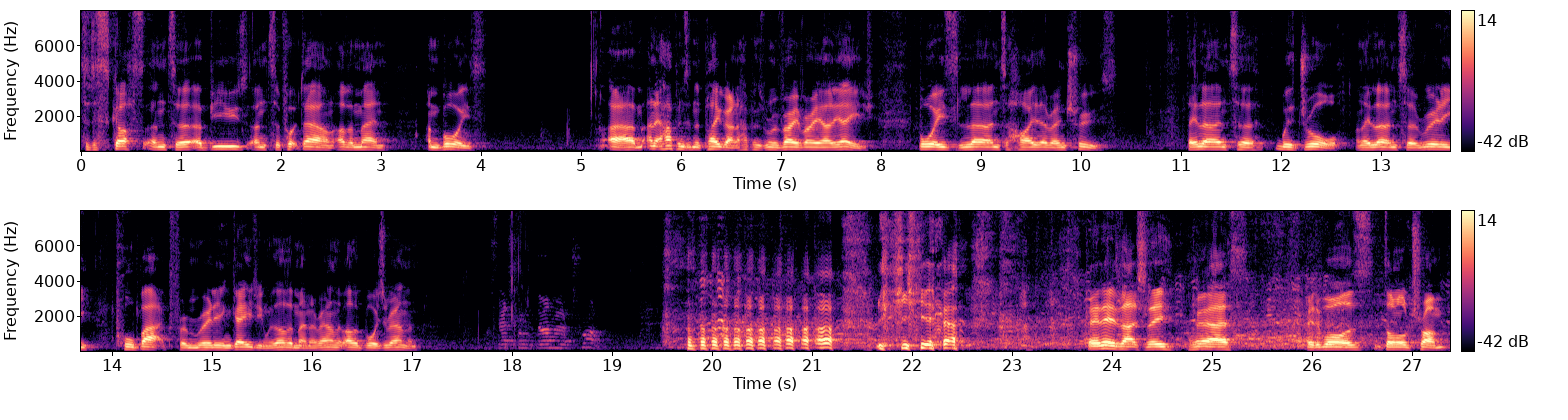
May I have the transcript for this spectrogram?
to discuss and to abuse and to put down other men and boys. Um, and it happens in the playground, it happens from a very, very early age. Boys learn to hide their own truths. They learn to withdraw and they learn to really pull back from really engaging with other men around them, other boys around them. Was that from Donald Trump? yeah, it is actually, yes. It was Donald Trump.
